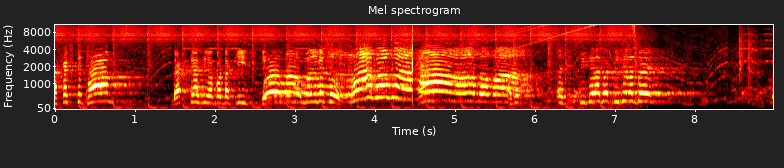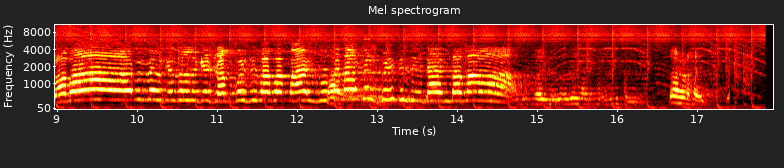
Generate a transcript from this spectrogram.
আকাশকে থাম দেখতে আসি ব্যাপারটা কি গেছো পিছনে পিছনে বাবা আমি সব করছি বাবা পায়ে জুতা না বেশ করে দিছি দেন বাবা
